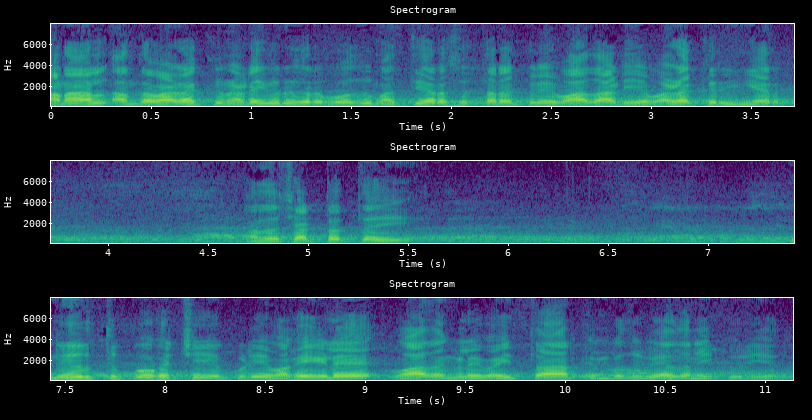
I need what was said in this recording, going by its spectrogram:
ஆனால் அந்த வழக்கு நடைபெறுகிற போது மத்திய அரசு தரப்பிலே வாதாடிய வழக்கறிஞர் அந்த சட்டத்தை நிறுத்து போகச் செய்யக்கூடிய வகையிலே வாதங்களை வைத்தார் என்பது வேதனைக்குரியது.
